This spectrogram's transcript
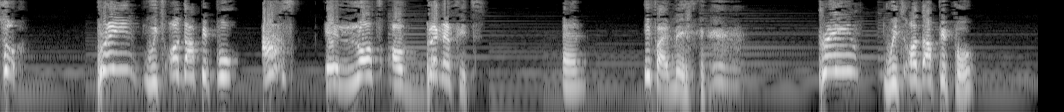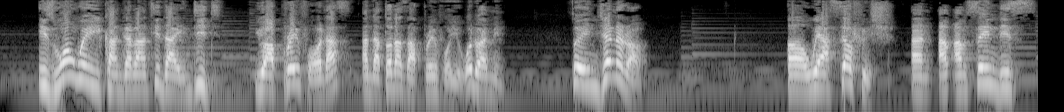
So, praying with other people has a lot of benefits. And if I may, praying with other people is one way you can guarantee that indeed you are praying for others and that others are praying for you. What do I mean? So in general, uh, we are selfish. And I'm, I'm saying this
